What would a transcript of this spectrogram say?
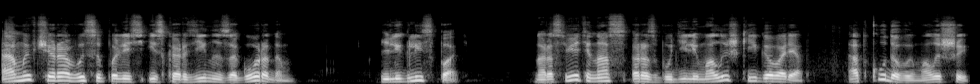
А мы вчера высыпались из корзины за городом и легли спать. На рассвете нас разбудили малышки и говорят, «Откуда вы, малыши?»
